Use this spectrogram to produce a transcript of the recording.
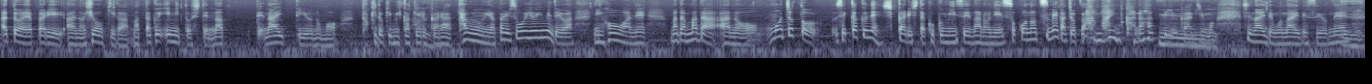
あとはやっぱりあの表記が全く意味としてなってってないっていうのも時々見かけるから、はい、多分やっぱりそういう意味では日本はねまだまだあのもうちょっとせっかくねしっかりした国民性なのにそこの詰めがちょっと甘いのかなっていう感じもしないでもないですよね。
